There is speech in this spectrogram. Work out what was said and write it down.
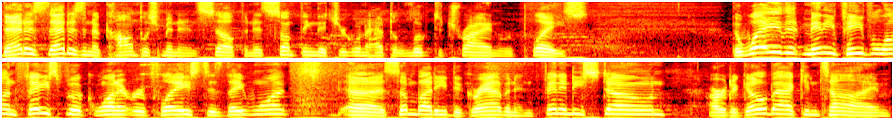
that is that is an accomplishment in itself, and it's something that you're going to have to look to try and replace. The way that many people on Facebook want it replaced is they want uh, somebody to grab an Infinity Stone or to go back in time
